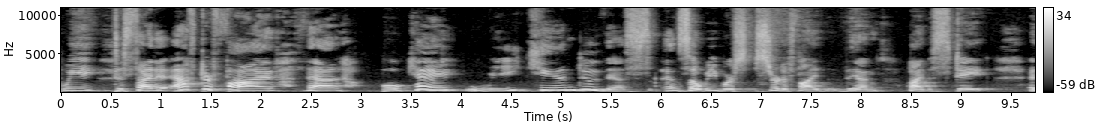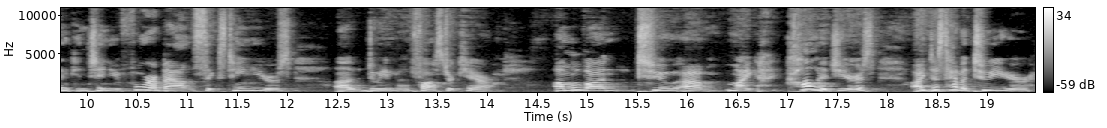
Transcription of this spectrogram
we decided after five that, okay, we can do this. And so we were certified then by the state and continued for about 16 years uh, doing foster care. I'll move on to um, my college years. I just have a two year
